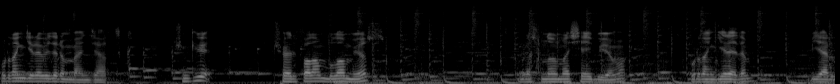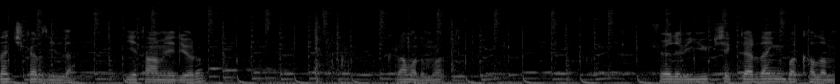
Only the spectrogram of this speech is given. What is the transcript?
Buradan girebilirim bence artık. Çünkü çöl falan bulamıyoruz. Burası normal şey biyomu. Buradan girelim. Bir yerden çıkarız illa diye tahmin ediyorum. Kıramadım lan. Şöyle bir yükseklerden bakalım.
